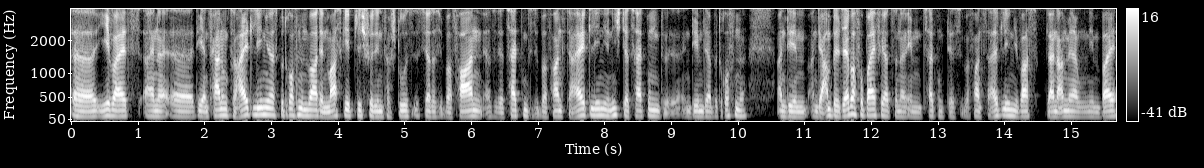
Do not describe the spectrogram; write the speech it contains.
äh, jeweils eine, äh, die Entfernung zur Haltlinie des Betroffenen war. Denn maßgeblich für den Verstoß ist ja das Überfahren, also der Zeitpunkt des Überfahrens der Haltlinie, nicht der Zeitpunkt, äh, in dem der Betroffene an, dem, an der Ampel selber vorbeifährt, sondern eben der Zeitpunkt des Überfahrens der Haltlinie, was, kleine Anmerkung nebenbei,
